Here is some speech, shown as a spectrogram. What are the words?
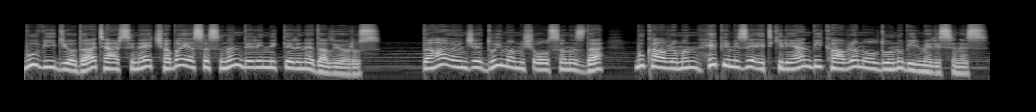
Bu videoda tersine çaba yasasının derinliklerine dalıyoruz. Daha önce duymamış olsanız da bu kavramın hepimizi etkileyen bir kavram olduğunu bilmelisiniz.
